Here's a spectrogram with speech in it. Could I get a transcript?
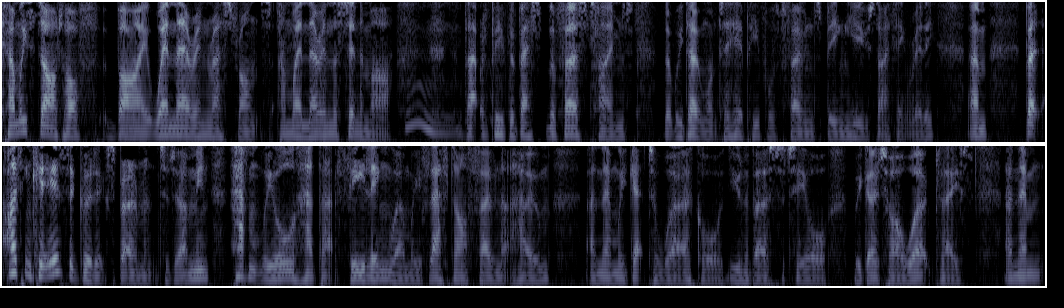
can we start off by when they're in restaurants and when they're in the cinema? Mm. That would be the best, the first times that we don't want to hear people's phones being used, I think, really. Um, but I think it is a good experiment to do. I mean, haven't we all had that feeling when we've left our phone at home and then we get to work or university or we go to our workplace and then,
